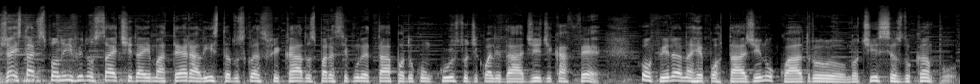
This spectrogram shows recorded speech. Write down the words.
Já está disponível no site da Imater a lista dos classificados para a segunda etapa do concurso de qualidade de café. Confira na reportagem no quadro Notícias do Campo.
